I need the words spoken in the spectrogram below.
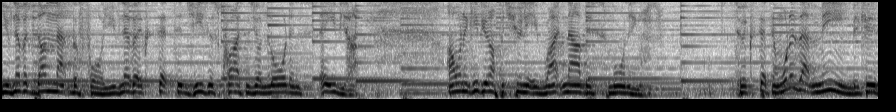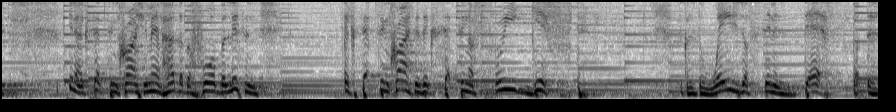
you've never done that before, you've never accepted Jesus Christ as your Lord and Savior, I want to give you an opportunity right now this morning to accept. And what does that mean? Because, you know, accepting Christ, you may have heard that before, but listen, accepting Christ is accepting a free gift Because the wages of sin is death, but the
